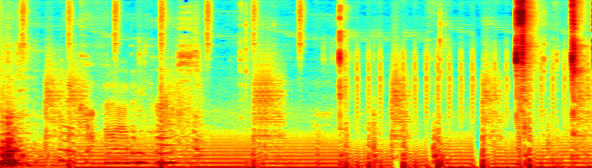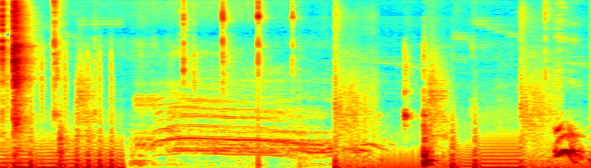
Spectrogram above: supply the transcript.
I'm gonna cut that out in post. Ooh.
